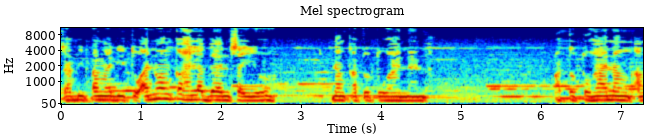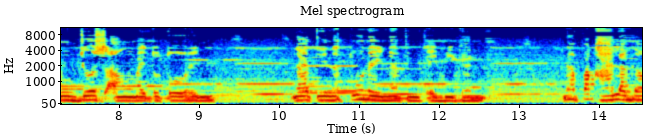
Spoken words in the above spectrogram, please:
sabi pa nga dito, ano ang kahalagan sa iyo ng katotohanan katotohanan ang Diyos ang may tuturing natin na tunay nating kaibigan. Napakahalaga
